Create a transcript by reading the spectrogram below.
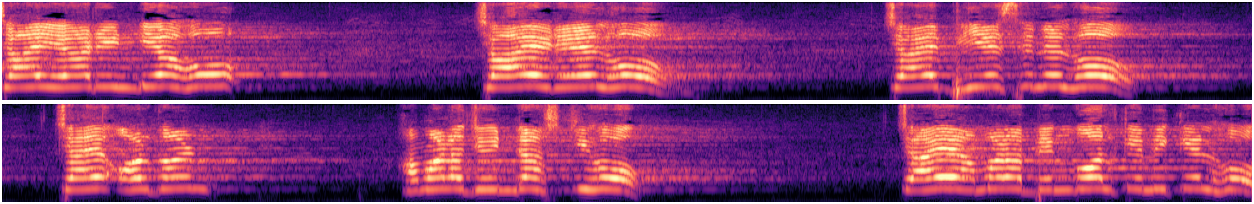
चाहे एयर इंडिया हो चाहे रेल हो, चाहे बीएसएनएल हो, चाहे ऑर्गन हमारा जो इंडस्ट्री हो, चाहे हमारा बंगाल केमिकल हो,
